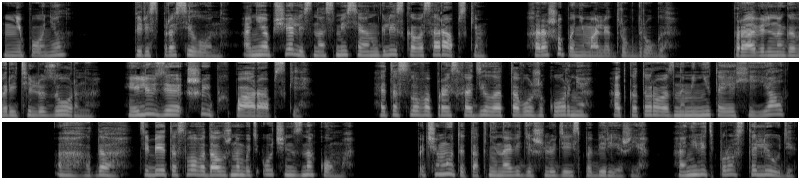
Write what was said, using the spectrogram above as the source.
«Не понял?» — переспросил он. Они общались на смеси английского с арабским, хорошо понимали друг друга. «Правильно говорить иллюзорно. Иллюзия шибх по-арабски, это слово происходило от того же корня, от которого знаменитая хиял? Ах, да, тебе это слово должно быть очень знакомо. Почему ты так ненавидишь людей с побережья? Они ведь просто люди.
